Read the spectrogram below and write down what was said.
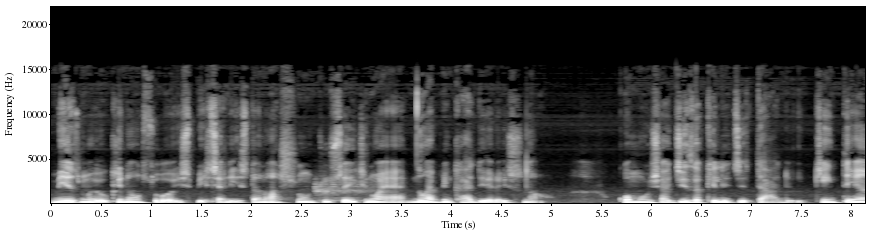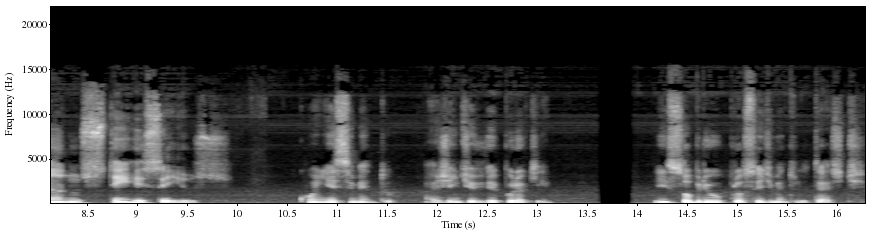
Mesmo eu que não sou especialista no assunto, sei que não é, não é brincadeira isso não. Como já diz aquele ditado, quem tem anos tem receios. Conhecimento. A gente vê por aqui. E sobre o procedimento do teste?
